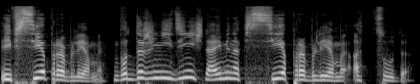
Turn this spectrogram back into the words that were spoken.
И все проблемы, вот даже не единичные, а именно все проблемы отсюда.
